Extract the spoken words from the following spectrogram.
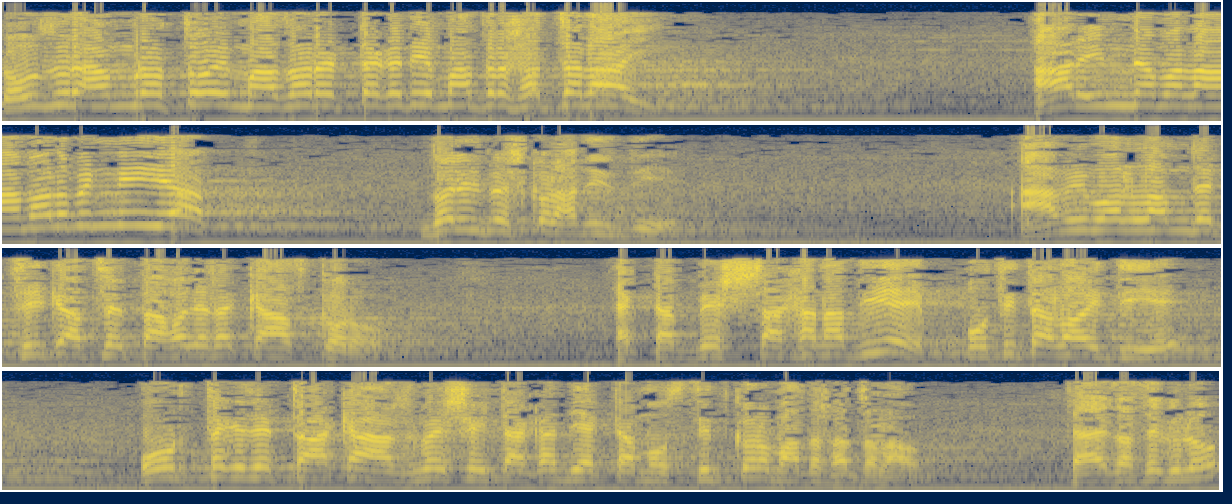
হুজুর, আমরা তো ওই মাজারের টাকা দিয়ে মাদ্রাসা চালাই। আর ইন্দামালা আমাল নিয়াত দলিল পেশ করো হাদিস দিয়ে। আমি বললাম যে ঠিক আছে, তাহলে এটা কাজ করো। একটা বেশাখানা দিয়ে, পতিতালয় দিয়ে ওর থেকে যে টাকা আসবে, সেই টাকা দিয়ে একটা মসজিদ করো, মাদ্রাসা চালাও। চাই আছে এগুলো?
